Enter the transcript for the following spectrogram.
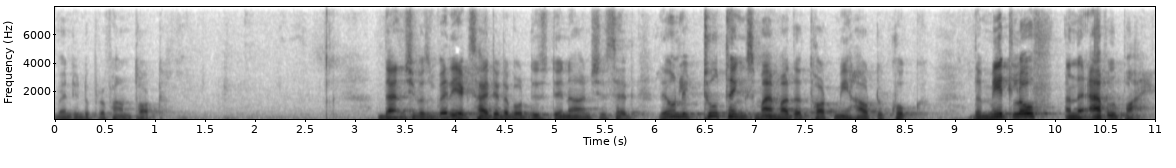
went into profound thought. Then she was very excited about this dinner and she said, there are only two things my mother taught me how to cook, the meatloaf and the apple pie.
